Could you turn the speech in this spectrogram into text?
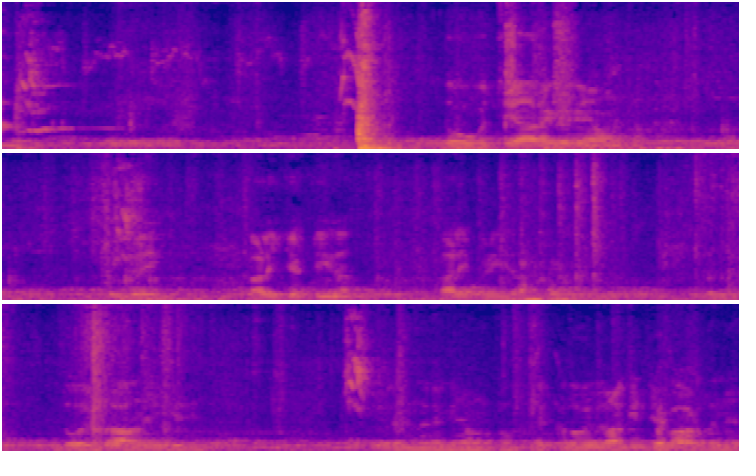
ਨੇ ਦੋ ਬੱਚੇ ਆ ਰਹੇ ਕਿ ਹੁਣ ਤਾਂ ਠੀਕ ਹੈ ਜੀ ਕਾਲੀ ਚਿੱਟੀ ਦਾ, ਕਾਲੀ ਪੀਲੀ ਦਾ। ਦੋ ਭਰਾ ਨੇ ਜੀ। ਰਹਿੰਦੇ ਨੇ ਕਿ ਹੁਣ ਤੋਂ ਇੱਕ ਦੋ ਇਹਦੇ ਨਾਲ ਗਿੱਜੇ ਬਾੜਦੇ ਨੇ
